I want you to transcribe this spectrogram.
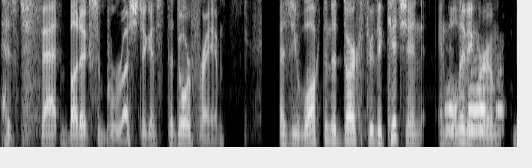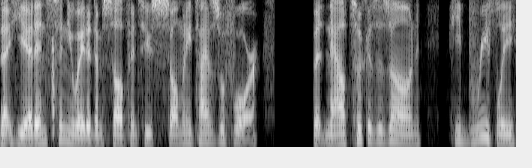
His fat buttocks brushed against the doorframe. As he walked in the dark through the kitchen and the living room that he had insinuated himself into so many times before, but now took as his own, he briefly,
